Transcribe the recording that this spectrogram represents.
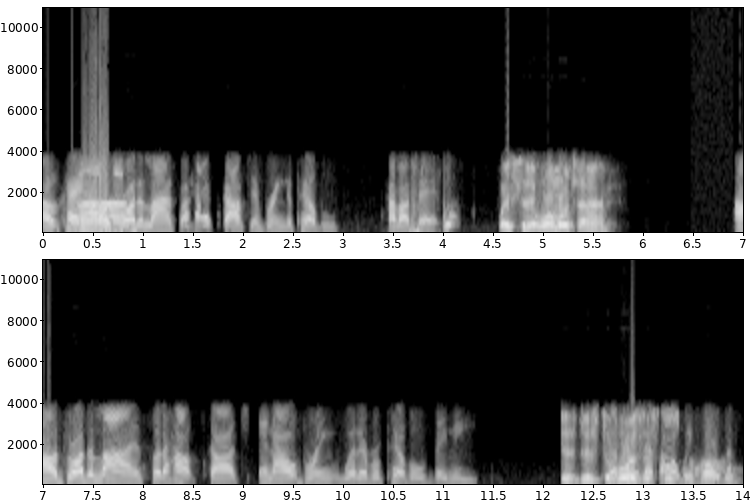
Okay, I'll Um, draw the lines for hopscotch and bring the pebbles. How about that? Wait, say that one more time. I'll draw the lines for the hopscotch and I'll bring whatever pebbles they need. Is this the That's- voice of that's all we Sister do. Harbin?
